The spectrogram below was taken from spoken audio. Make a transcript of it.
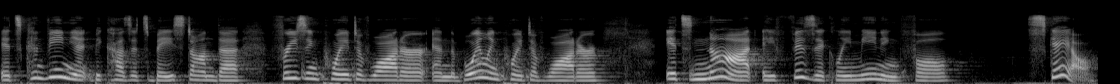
it's convenient because it's based on the freezing point of water and the boiling point of water. It's not a physically meaningful scale.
